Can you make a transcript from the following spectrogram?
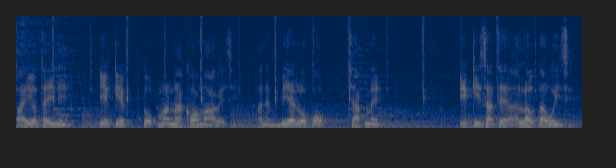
ભાઈઓ થઈને એક એક ટોપમાં નાખવામાં આવે છે અને બે લોકો શાકને એકી સાથે હલાવતા હોય છે.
